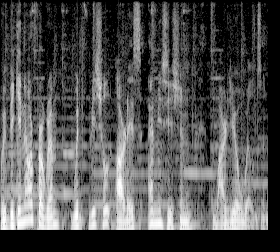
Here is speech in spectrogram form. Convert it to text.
We begin our program with visual artist and musician Marjo Wilson.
